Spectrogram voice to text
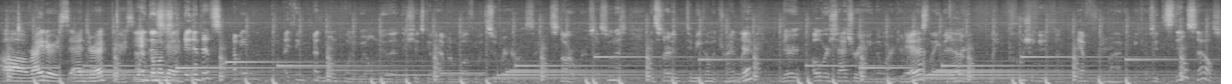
uh, writers and directors. Y es And, como this is, que- and that's, I mean, I think at one point we all knew that this shit's gonna happen both with superheroes and Star Wars. As soon as it started to become a trend, like Yeah. Oversaturating the market. Yeah, It's like they're, yeah. they're like pushing it on everybody because it still sells.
